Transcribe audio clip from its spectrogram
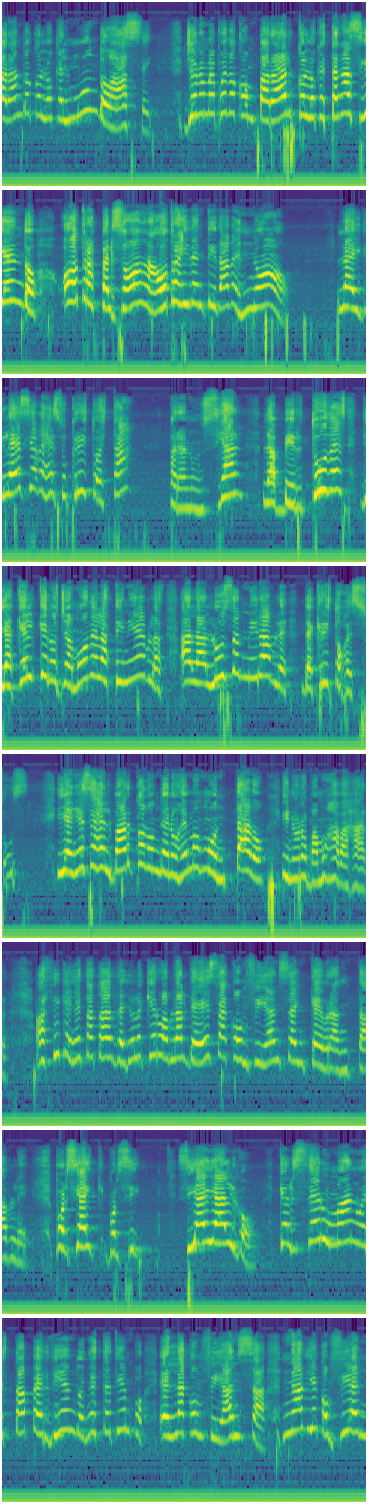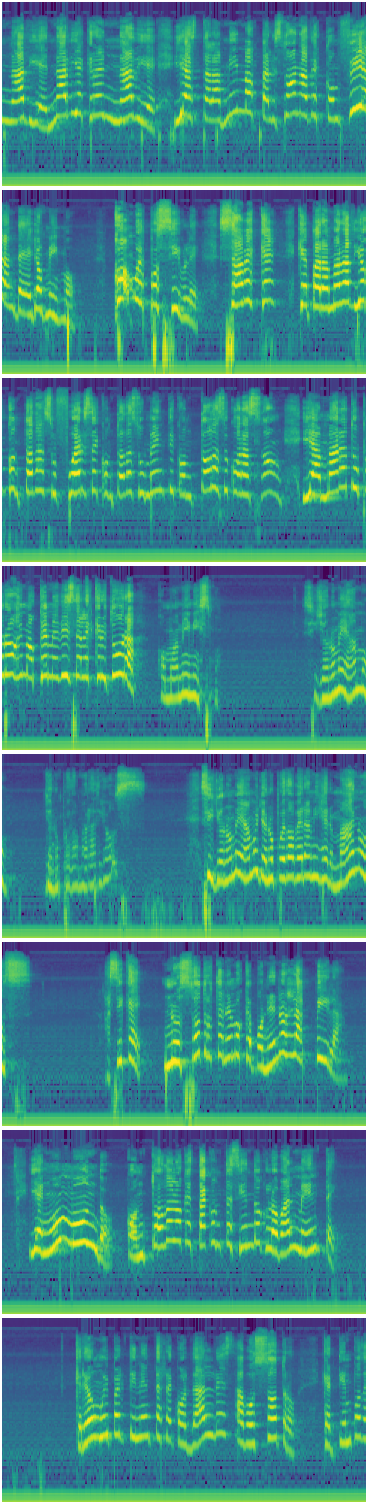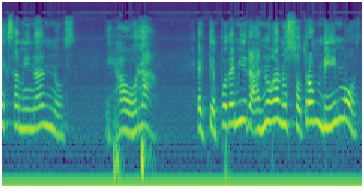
comparando con lo que el mundo hace. Yo no me puedo comparar con lo que están haciendo otras personas, otras identidades. No. La iglesia de Jesucristo está para anunciar las virtudes de aquel que nos llamó de las tinieblas a la luz admirable de Cristo Jesús. Y en ese es el barco donde nos hemos montado y no nos vamos a bajar. Así que en esta tarde yo le quiero hablar de esa confianza inquebrantable. Por si hay, por si, si hay algo que el ser humano está perdiendo en este tiempo es la confianza. Nadie confía en nadie, nadie cree en nadie y hasta las mismas personas desconfían de ellos mismos. ¿Cómo es posible? ¿Sabes qué? Que para amar a Dios con toda su fuerza con toda su mente y con todo su corazón y amar a tu prójimo, ¿qué me dice la escritura? Como a mí mismo. Si yo no me amo, yo no puedo amar a Dios. Si yo no me amo, yo no puedo ver a mis hermanos. Así que nosotros tenemos que ponernos las pilas. Y en un mundo con todo lo que está aconteciendo globalmente, creo muy pertinente recordarles a vosotros que el tiempo de examinarnos es ahora. El tiempo de mirarnos a nosotros mismos.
